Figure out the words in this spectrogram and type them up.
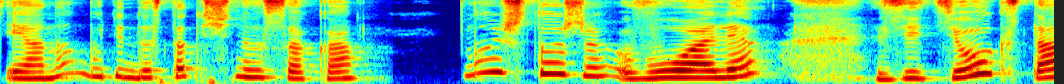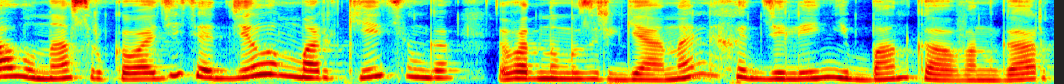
и она будет достаточно высока. Ну и что же, вуаля! Зятек стал у нас руководить отделом маркетинга в одном из региональных отделений банка «Авангард»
